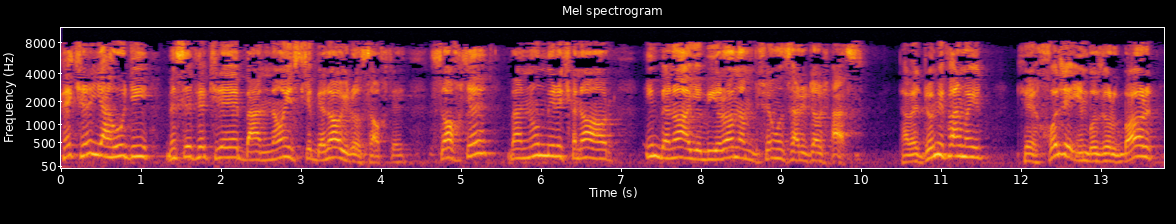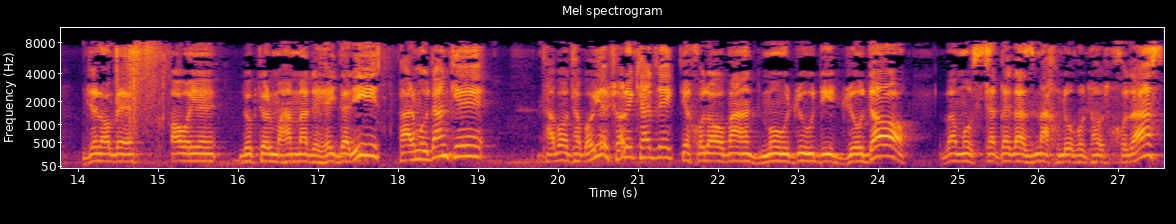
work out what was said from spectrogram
فکر یهودی مثل فکر بنایی است که بنایی رو ساخته. ساخته بنون میره کنار. این بنا اگه ویران هم بشه اون سر جاش هست. توجه میفرمایید که خود این بزرگوار جناب آقای دکتر محمد حیدری فرمودن که تبا تبایی اشاره کرده که خداوند موجودی جدا و مستقل از مخلوقات خود است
